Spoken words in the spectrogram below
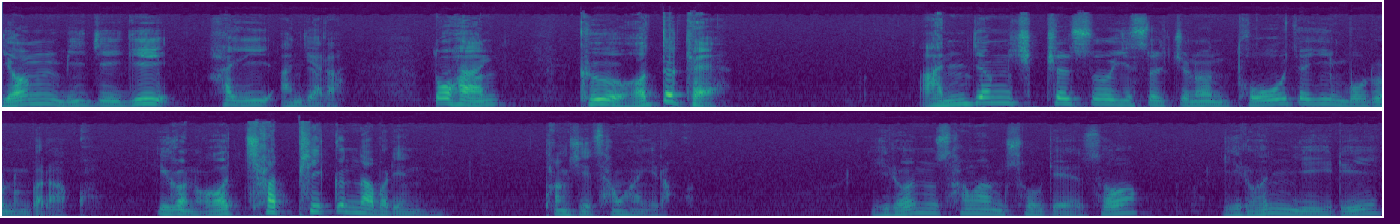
영미직이 하이 앉아라. 또한 그 어떻게 안정시킬 수 있을 줄은 도저히 모르는 거라고. 이건 어차피 끝나버린 당시 상황이라고. 이런 상황 속에서 이런 일이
